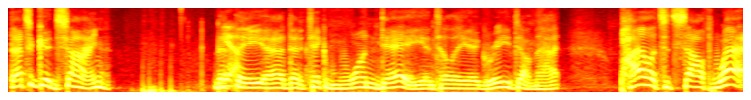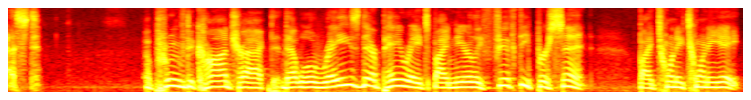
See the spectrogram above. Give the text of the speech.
that's a good sign that yeah. they uh, that it took them one day until they agreed on that. Pilots at Southwest approved a contract that will raise their pay rates by nearly 50% by 2028.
